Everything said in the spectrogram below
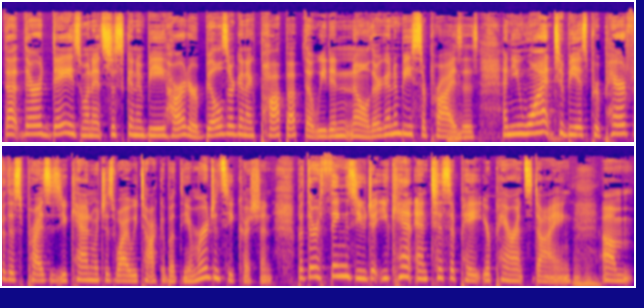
that there are days when it's just going to be harder. Bills are going to pop up that we didn't know. They're going to be surprises. And you want to be as prepared for the surprises as you can which is why we talk about the emergency cushion. But there are things you ju- you can't anticipate your parents dying. Um,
